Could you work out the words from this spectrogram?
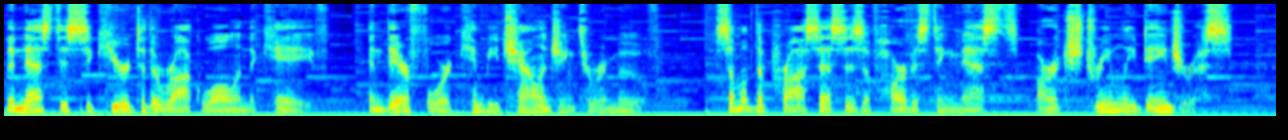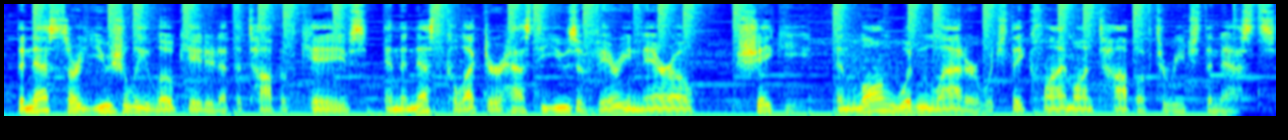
The nest is secured to the rock wall in the cave, and therefore can be challenging to remove. Some of the processes of harvesting nests are extremely dangerous. The nests are usually located at the top of caves, and the nest collector has to use a very narrow, shaky, and long wooden ladder which they climb on top of to reach the nests.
